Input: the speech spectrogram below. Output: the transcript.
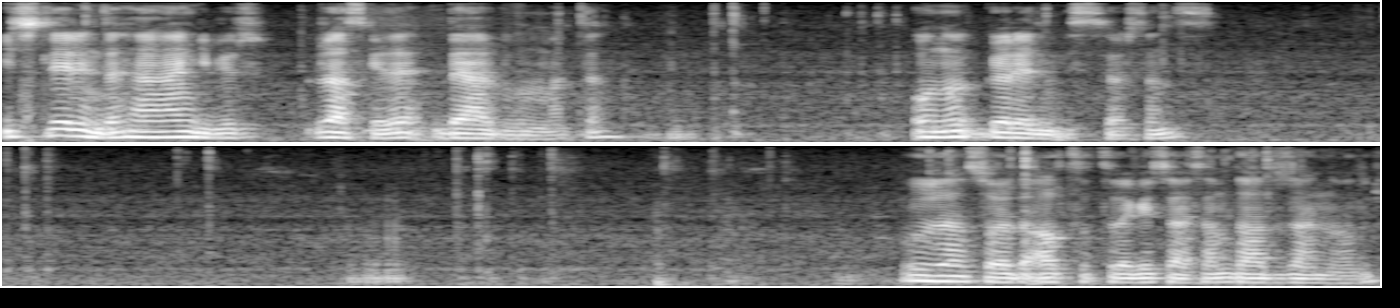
içlerinde herhangi bir rastgele değer bulunmakta. Onu görelim istiyorsanız. Buradan sonra da alt satıra geçersem daha düzenli olur.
